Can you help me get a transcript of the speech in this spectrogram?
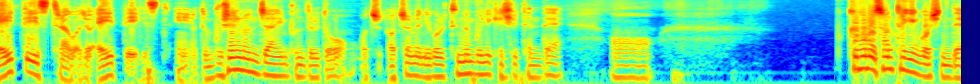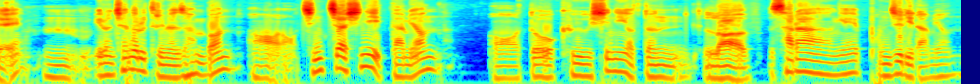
atheist라고 하죠. atheist. 예, 어떤 무신론자인 분들도 어쩌, 어쩌 면 이걸 듣는 분이 계실 텐데 어 그분의 선택인 것인데 음, 이런 채널을 들으면서 한번 어, 진짜 신이 있다면 어, 또 그 신이 어떤 love 사랑의 본질이라면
